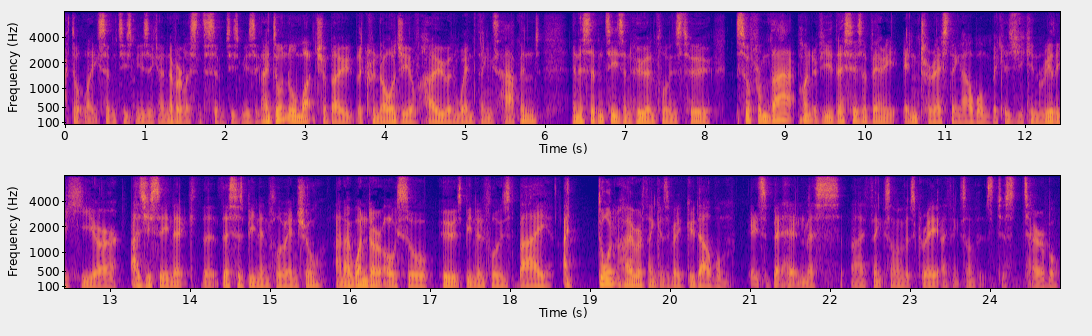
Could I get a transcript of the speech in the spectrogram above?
I don't like 70s music. I never listened to 70s music. I don't know much about the chronology of how and when things happened in the 70s and who influenced who. So, from that point of view, this is a very interesting album because you can really hear, as you say, Nick, that this has been influential. And I wonder also who it's been influenced by. I don't, however, think it's a very good album. It's a bit hit and miss. I think some of it's great. I think some of it's just terrible.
